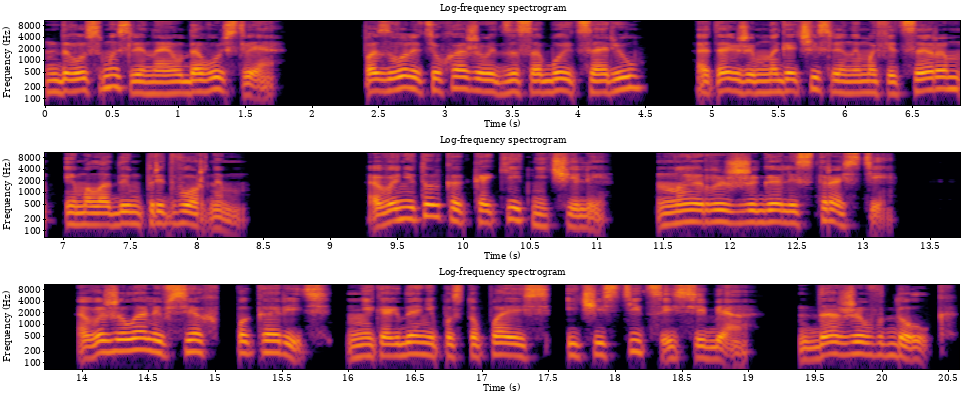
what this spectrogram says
Двусмысленное удовольствие. Позволить ухаживать за собой царю, а также многочисленным офицерам и молодым придворным. Вы не только кокетничали, но и разжигали страсти. Вы желали всех покорить, никогда не поступаясь и частицей себя, даже в долг.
